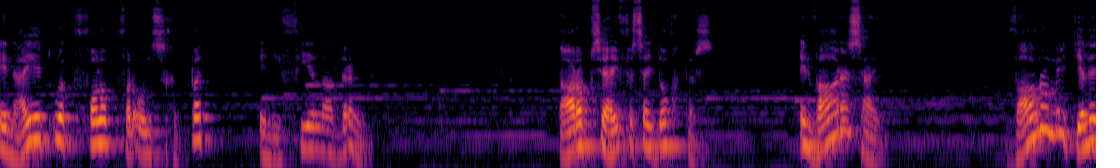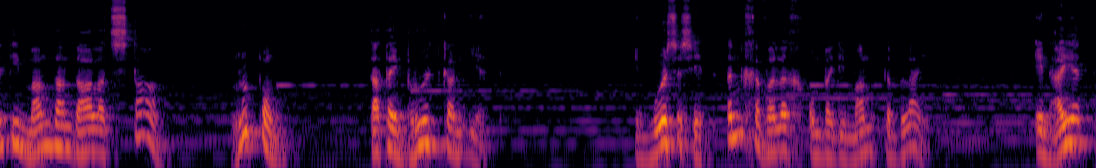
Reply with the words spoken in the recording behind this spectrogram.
En hy het ook volop vir ons geput en die vee laat drink. Daarop sê hy vir sy dogters: "En waar is hy? Waarom het julle die man dan daar laat staan? Roep hom dat hy brood kan eet." En Moses het ingewillig om by die man te bly en hy het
